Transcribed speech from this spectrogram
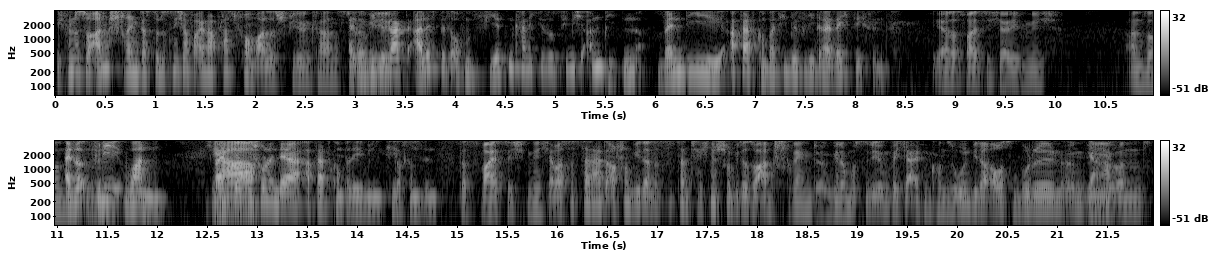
Ich finde es so anstrengend, dass du das nicht auf einer Plattform alles spielen kannst. Also, wie irgendwie. gesagt, alles bis auf den vierten kann ich dir so ziemlich anbieten, wenn die abwärtskompatibel für die 360 sind. Ja, das weiß ich ja eben nicht. Ansonsten. Also für die One. Ich weiß Ja. nicht, ob die schon in der Abwärtskompatibilität Das- drin sind. Das weiß ich nicht. Aber es ist dann halt auch schon wieder, das ist dann technisch schon wieder so anstrengend irgendwie. Da musst du dir irgendwelche alten Konsolen wieder rausbuddeln irgendwie Ja. und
